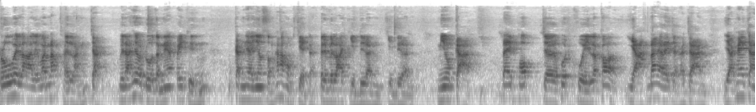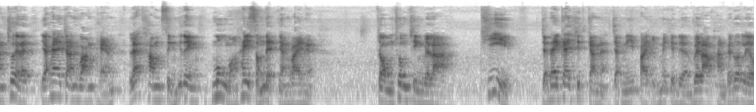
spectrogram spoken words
รู้เวลาเลยว่านับถอยหลังจาก เวลาที่เราดูตอนนี้ไปถึงกันยายน 2567 เป็นเวลากี่เดือนกี่เดือน มีโอกาสได้พบเจอพูดคุย แล้วก็อยากได้อะไรจากอาจารย์ อยากให้อาจารย์ช่วยอะไร อยากให้อาจารย์วางแผน และทำสิ่งที่ตัวเองมุ่งหวังให้สำเร็จอย่างไรเนี่ยจงช่วงชิงเวลาที่ จะได้ใกล้ชิดกันเนี่ยจากนี้ไปอีกไม่กี่เดือน เวลาผ่านไปรวดเร็ว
